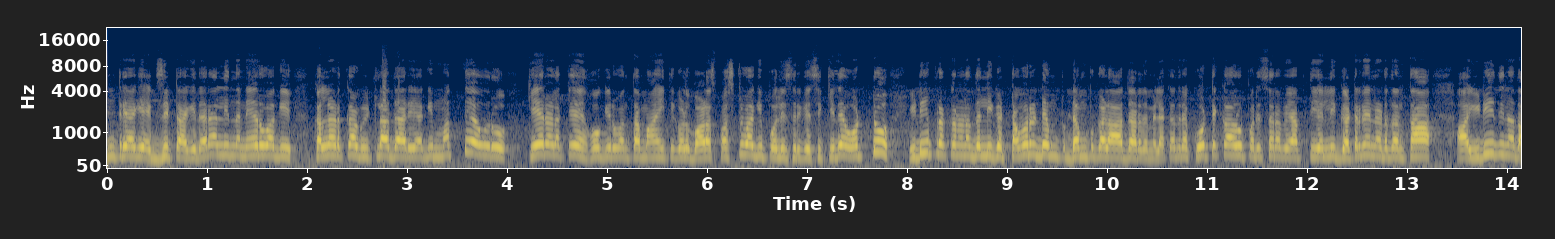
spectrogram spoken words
ಎಂಟ್ರಿ ಆಗಿ ಎಕ್ಸಿಟ್ ಆಗಿದ್ದಾರೆ. ಅಲ್ಲಿಂದ ನೇರವಾಗಿ ಕಲ್ಲಡ್ಕ ವಿಟ್ಲ ದಾರಿಯಾಗಿ ಮತ್ತೆ ಅವರು ಕೇರಳಕ್ಕೆ ಹೋಗಿರುವಂತ ಮಾಹಿತಿಗಳು ಬಹಳ ಸ್ಪಷ್ಟವಾಗಿ ಪೊಲೀಸರಿಗೆ ಸಿಕ್ಕಿದೆ. ಒಟ್ಟು ಇಡೀ ಪ್ರಕರಣದಲ್ಲಿ ಈಗ ಟವರ್ ಡಂಪ್ ಡಂಪ್ಗಳ ಆಧಾರದ ಮೇಲೆ, ಯಾಕಂದ್ರೆ ಕೋಟೆಕಾರು ಪರಿಸರ ವ್ಯಾಪ್ತಿಯಲ್ಲಿ ಘಟನೆ ನಡೆದಂತಹ ಆ, ಇಡೀ ದಿನದ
